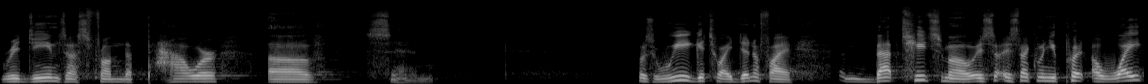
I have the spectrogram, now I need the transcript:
redeems us from the power of sin. As we get to identify baptismo is, is like when you put a white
